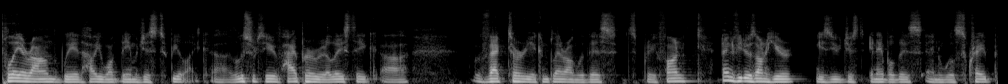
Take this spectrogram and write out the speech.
play around with how you want the images to be like. Uh, illustrative, hyper-realistic, uh, vector. You can play around with this. It's pretty fun. And videos on here is you just enable this and we'll scrape.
